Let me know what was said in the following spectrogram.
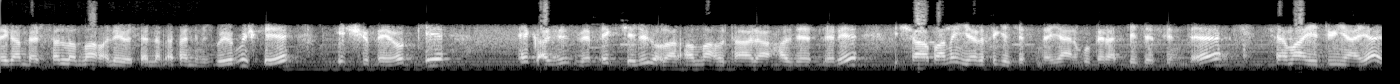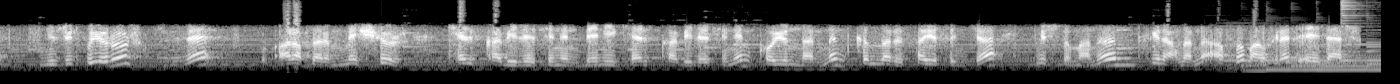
Peygamber sallallahu aleyhi ve sellem Efendimiz buyurmuş ki hiç şüphe yok ki pek aziz ve pek celil olan Allahu Teala Hazretleri Şaban'ın yarısı gecesinde yani bu berat gecesinde semayı dünyaya nüzül buyurur ve Arapların meşhur Kelp kabilesinin, Beni Kelp kabilesinin koyunlarının kılları sayısınca Müslümanın günahlarını affı mağfiret eder.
